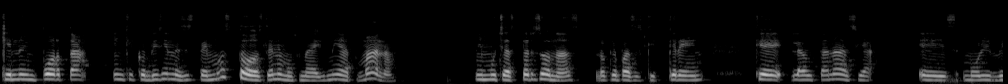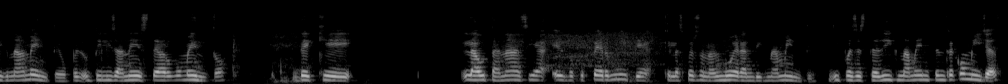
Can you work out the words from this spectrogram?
que no importa en qué condiciones estemos, todos tenemos una dignidad humana. Y muchas personas lo que pasa es que creen que la eutanasia es morir dignamente o pues utilizan este argumento de que la eutanasia es lo que permite que las personas mueran dignamente. Y pues este dignamente entre comillas,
